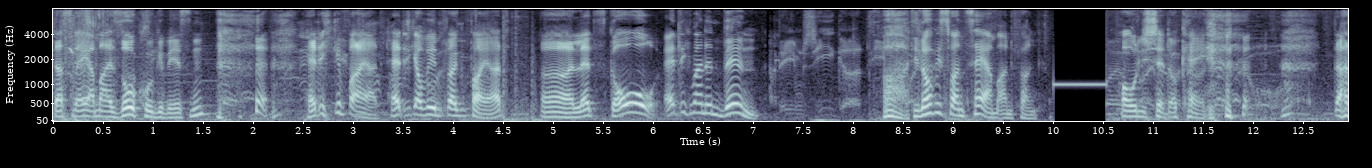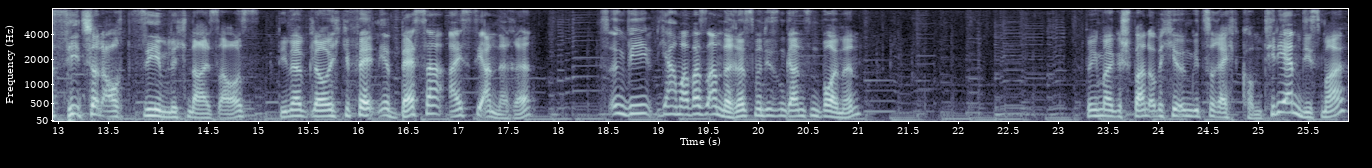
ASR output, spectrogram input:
Das wäre ja mal so cool gewesen. Hätte ich gefeiert. Hätte ich auf jeden Fall gefeiert. Uh, let's go. Endlich mal einen Win. Oh, die Lobbys waren zäh am Anfang. Holy shit, okay. das sieht schon auch ziemlich nice aus. Die Map, glaube ich, gefällt mir besser als die andere. Ist irgendwie, ja, mal was anderes mit diesen ganzen Bäumen. Bin ich mal gespannt, ob ich hier irgendwie zurechtkomme. TDM diesmal.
